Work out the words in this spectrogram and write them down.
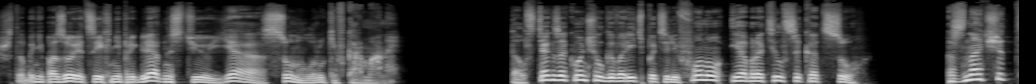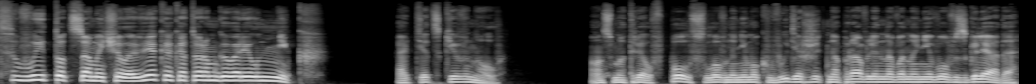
чтобы не позориться их неприглядностью, я сунул руки в карманы. Толстяк закончил говорить по телефону и обратился к отцу. «Значит, вы тот самый человек, о котором говорил Ник?» Отец кивнул. Он смотрел в пол, словно не мог выдержать направленного на него взгляда.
